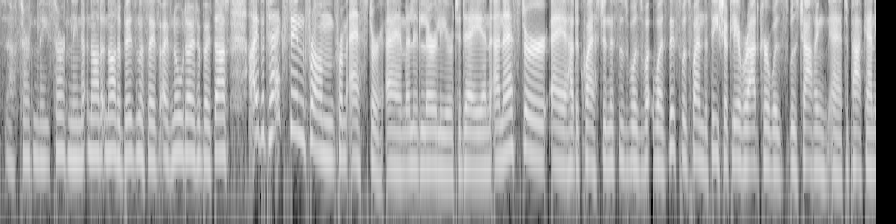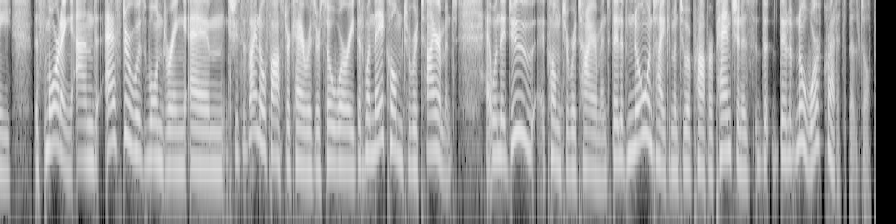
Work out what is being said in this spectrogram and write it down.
So certainly, certainly not not a business. I've I've no doubt about that. I have a text in from from Esther um, a little earlier today, and, and Esther uh, had a question. This is was was this was when the Taoiseach Leo Varadkar was was chatting uh, to Pat Kenny this morning, and Esther was wondering. Um, she says, "I know foster carers are so worried that when they come to retirement, uh, when they do come to retirement, they'll have no entitlement to a proper pension, as the, they'll have no work credits built up.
